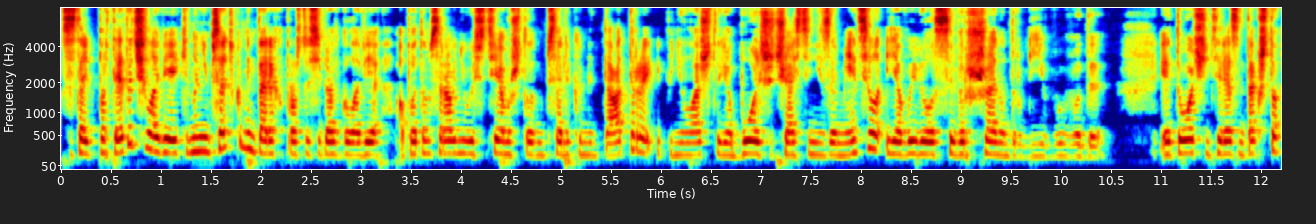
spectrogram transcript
составить портрет о человеке, но не писать в комментариях просто себя в голове, а потом сравниваю с тем, что написали комментаторы, и поняла, что я большей части не заметила, и я вывела совершенно другие выводы. И это очень интересно. Так что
